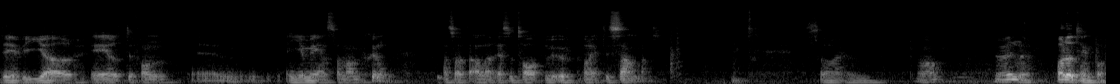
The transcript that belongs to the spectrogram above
det vi gör är utifrån eh, en gemensam ambition. Alltså att alla resultaten vi uppnår är tillsammans. Så, ja, jag vet inte. Vad har du tänkt på?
